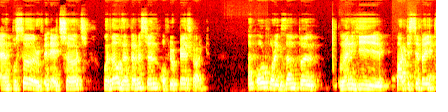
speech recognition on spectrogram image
and to serve in a church without the permission of your patriarch. And or for example, when he participated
